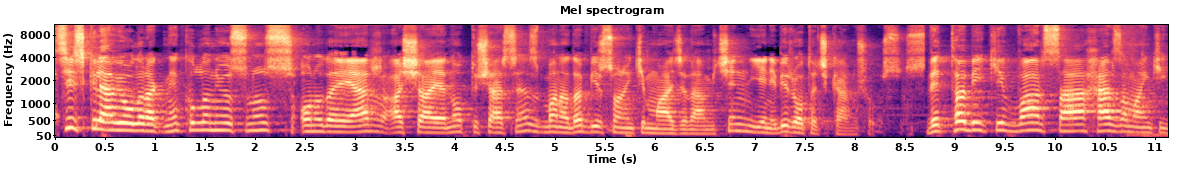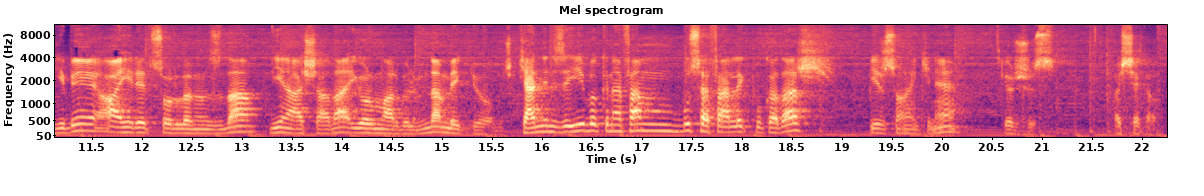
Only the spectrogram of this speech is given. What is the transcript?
Siz klavye olarak ne kullanıyorsunuz? Onu da eğer aşağıya not düşerseniz bana da bir sonraki maceram için yeni bir rota çıkarmış olursunuz. Ve tabii ki varsa her zamanki gibi ahiret sorularınızı da yine aşağıda yorumlar bölümünden bekliyor olacağım. Kendinize iyi bakın efendim. Bu seferlik bu kadar. Bir sonrakine görüşürüz. Hoşçakalın.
